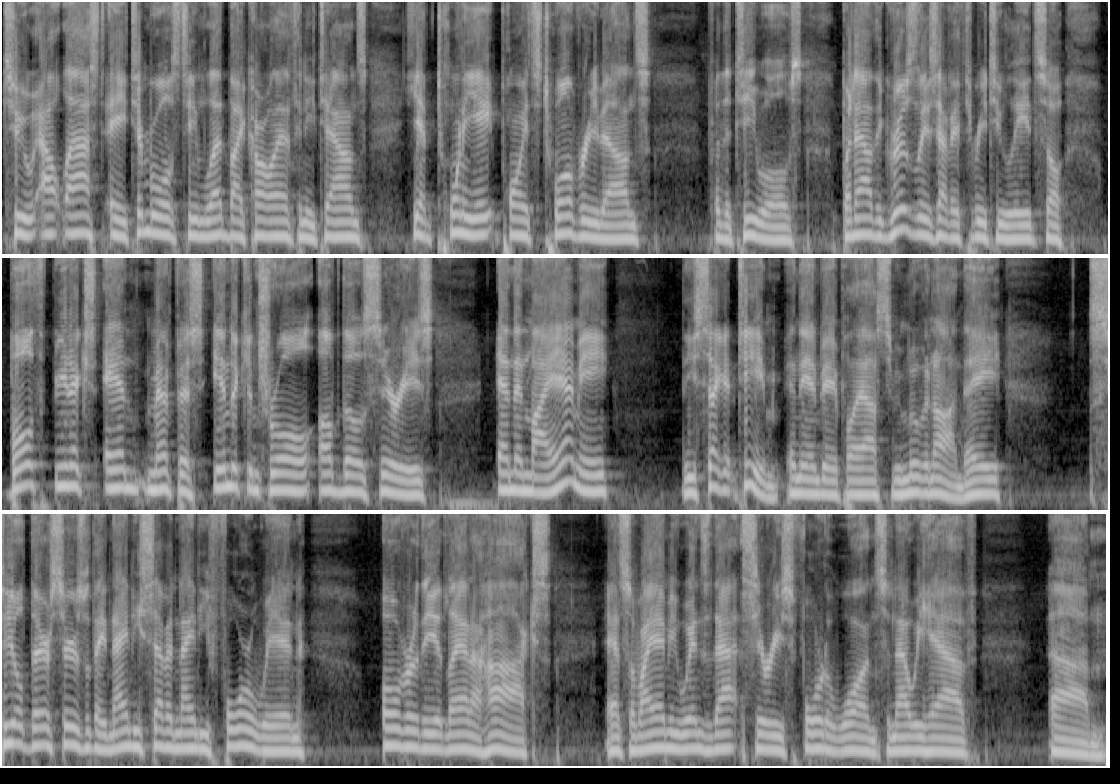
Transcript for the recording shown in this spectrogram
to outlast a Timberwolves team led by Karl-Anthony Towns. He had 28 points, 12 rebounds for the T Wolves. But now the Grizzlies have a 3 2 lead. So both Phoenix and Memphis into control of those series. And then Miami, the second team in the NBA playoffs, to be moving on. They sealed their series with a 97 94 win over the Atlanta Hawks. And so Miami wins that series four to one. So now we have um,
